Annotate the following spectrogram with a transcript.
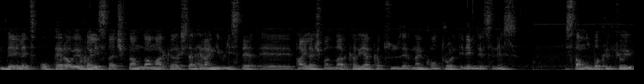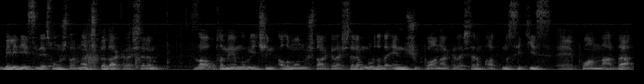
Devlet opera ve balesi de açıklandı ama arkadaşlar herhangi bir liste e, paylaşmadılar. Kariyer kapısı üzerinden kontrol edebilirsiniz. İstanbul Bakırköy Belediyesi de sonuçlarını açıkladı arkadaşlarım. Zabıta memuru için alım olmuştu arkadaşlarım. Burada da en düşük puan arkadaşlarım 68 e, puanlarda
